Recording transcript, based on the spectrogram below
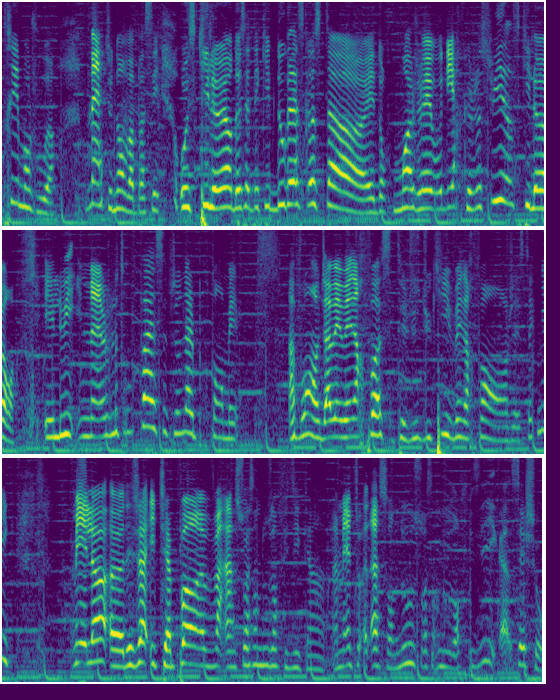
très bon joueur. Maintenant, on va passer au skiller de cette équipe, Douglas Costa. Et donc, moi, je vais vous dire que je suis un skiller. Et lui, je le trouve pas exceptionnel pourtant, mais... Avant, j'avais Venerfa, c'était juste du kiff, Venerfa en geste technique. Mais là, euh, déjà, il tient pas un 72 en physique. Hein. Un mètre à 112, 72 en physique, ah, c'est chaud.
